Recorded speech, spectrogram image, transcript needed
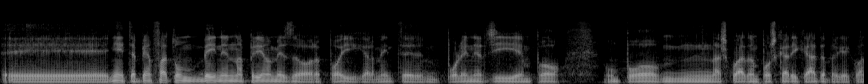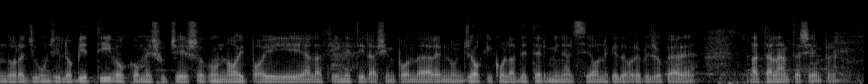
E, niente, abbiamo fatto un bene nella prima mezz'ora, poi chiaramente un po' l'energia, un po', un po' la squadra un po' scaricata perché quando raggiungi l'obiettivo, come è successo con noi, poi alla fine ti lasci un po' andare, non giochi con la determinazione che dovrebbe giocare l'Atalanta sempre.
